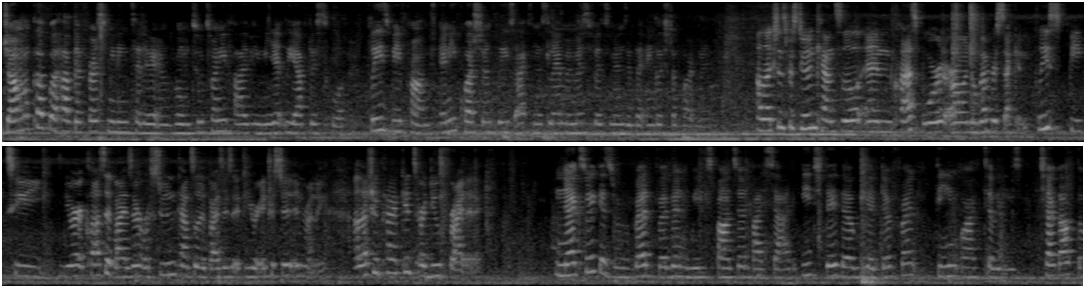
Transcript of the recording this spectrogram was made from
Drama Club will have their first meeting today in room 225 immediately after school. Please be prompt. Any question, please ask Ms. Lamb and Ms. Fitzmans in the English department. Elections for student council and class board are on November 2nd. Please speak to your class advisor or student council advisors if you are interested in running. Election packets are due Friday. Next week is Red Ribbon Week sponsored by SAD. Each day there will be a different theme or activities. Check out the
